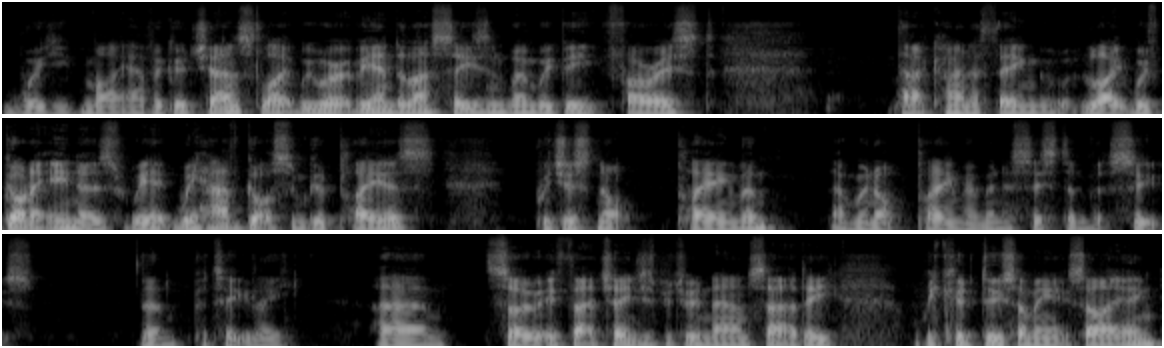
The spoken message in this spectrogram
we might have a good chance, like we were at the end of last season when we beat Forest. That kind of thing. Like we've got it in us. We we have got some good players. We're just not playing them, and we're not playing them in a system that suits them particularly. Um, so if that changes between now and Saturday, we could do something exciting.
